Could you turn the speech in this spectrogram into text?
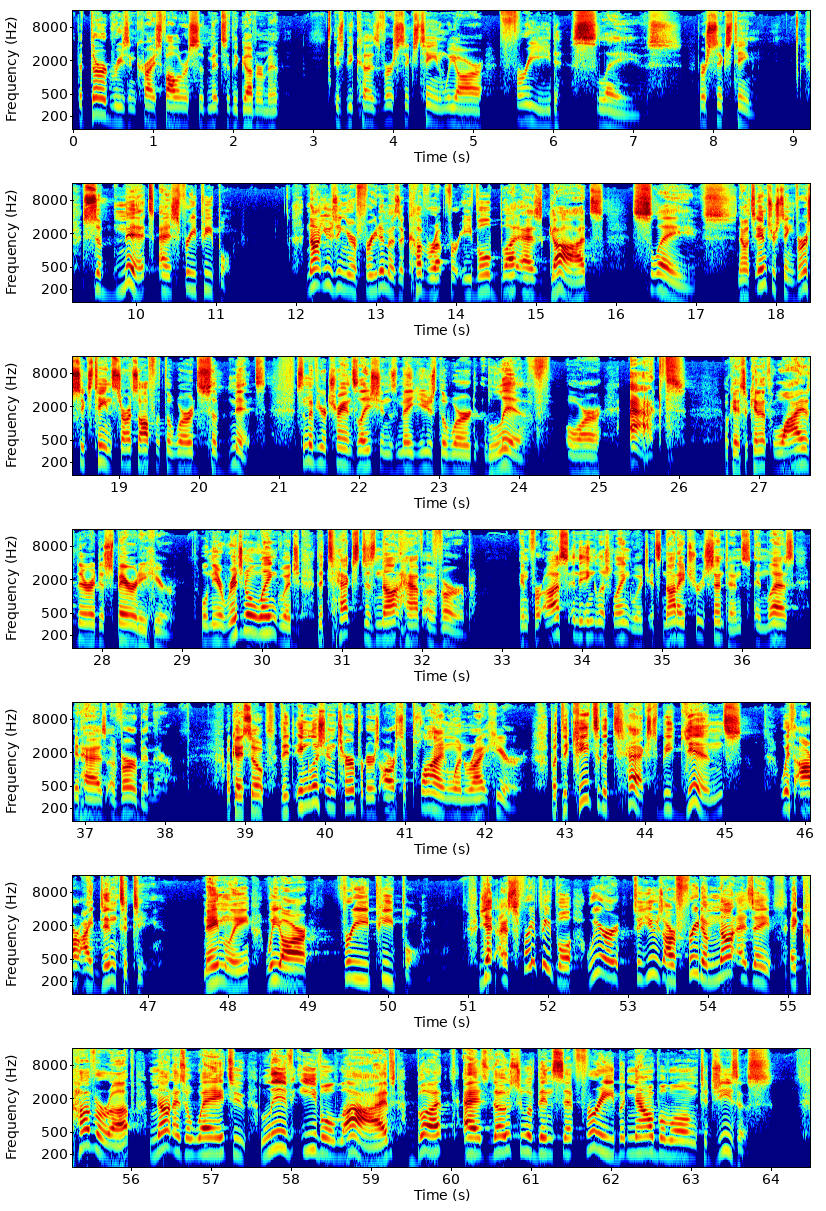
The third reason Christ followers submit to the government is because, verse 16, we are freed slaves. Verse 16 Submit as free people, not using your freedom as a cover up for evil, but as God's slaves. Now it's interesting. Verse 16 starts off with the word submit. Some of your translations may use the word live or act. Okay, so Kenneth, why is there a disparity here? Well, in the original language, the text does not have a verb. And for us in the English language, it's not a true sentence unless it has a verb in there. Okay, so the English interpreters are supplying one right here. But the key to the text begins with our identity. Namely, we are free people. Yet, as free people, we are to use our freedom not as a, a cover up, not as a way to live evil lives, but as those who have been set free but now belong to Jesus.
